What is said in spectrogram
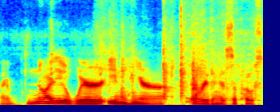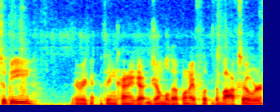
I have no idea where in here everything is supposed to be. Everything kind of got jumbled up when I flipped the box over.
